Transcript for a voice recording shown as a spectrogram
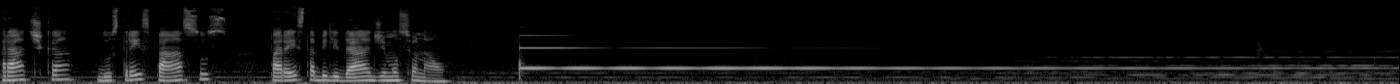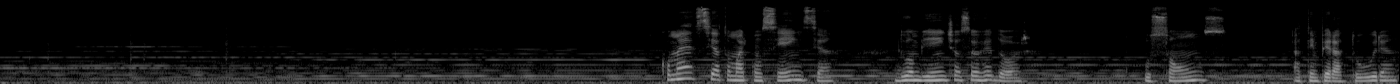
Prática dos três passos para a estabilidade emocional. Comece a tomar consciência do ambiente ao seu redor, os sons, a temperatura,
